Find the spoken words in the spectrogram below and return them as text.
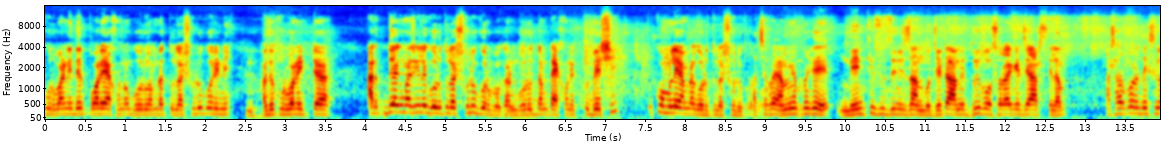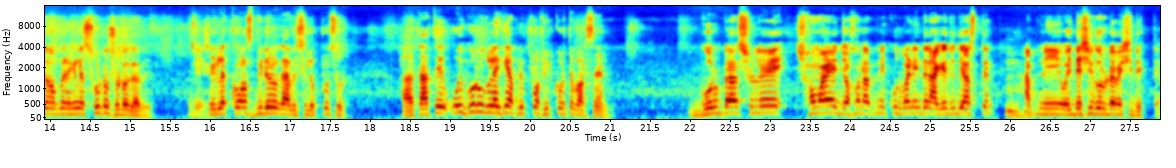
কুরবানিদের পরে এখনও গরু আমরা তোলা শুরু করিনি। হয়তো কুরবানিটা আর দু এক মাস গেলে গরু তোলা শুরু করব কারণ গরুর দামটা এখন একটু বেশি। কমলে আমরা গরু তোলা শুরু করব। আচ্ছা ভাই আমি আপনাকে মেন কিছু জিনিস জানব যেটা আমি দুই বছর আগে যে আসছিলাম আসার পরে দেখছিলাম আপনার এখানে ছোট ছোট গাভি। সেগুলা ক্রস বিডেরও গাভি ছিল প্রচুর। তাতে ওই গরুগুলা কি আপনি প্রফিট করতে পারছেন? গরুটা আসলে সময়ে যখন আপনি কুরবানিদের আগে যদি আসতেন আপনি ওই দেশি গরুটা বেশি দেখতেন।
